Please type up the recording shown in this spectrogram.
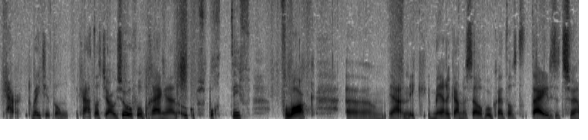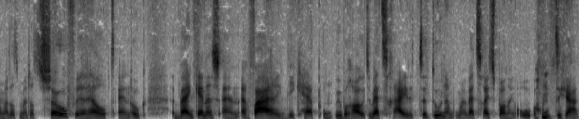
ja, weet je, dan gaat dat jou zoveel brengen. En ook op sportief vlak. Um, ja, en ik merk aan mezelf ook dat tijdens het zwemmen dat me dat zoveel helpt. En ook mijn kennis en ervaring die ik heb om überhaupt wedstrijden te doen en met mijn wedstrijdspanning om te gaan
